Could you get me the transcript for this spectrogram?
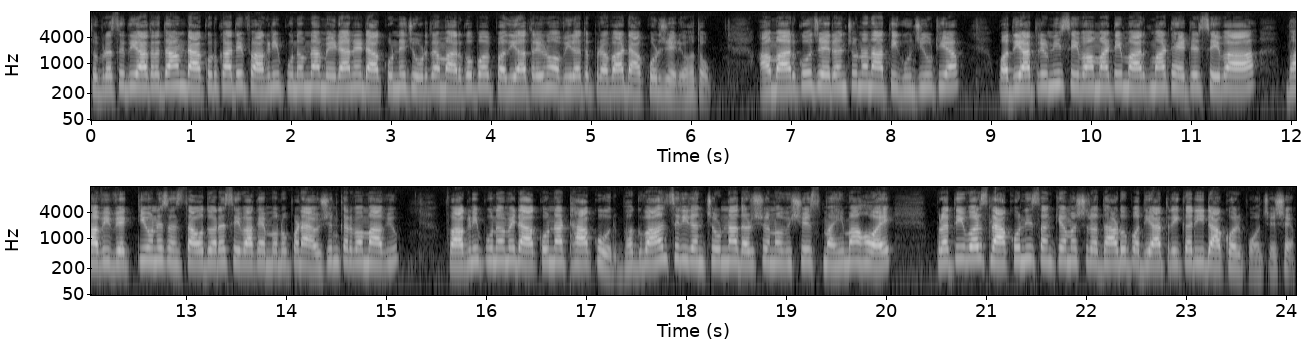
સુપ્રસિદ્ધ યાત્રાધામ ડાકોર ખાતે ફાગણી પૂનમના મેળાને ડાકોરને જોડતા માર્ગો પર પદયાત્રીઓનો અવિરત પ્રવાહ ડાકોર જઈ રહ્યો હતો. આ માર્ગો જયરંચોના નાતી ગુંજી ઉઠ્યા. પદયાત્રીઓની સેવા માટે માર્ગમાં ઠેર સેવા ભાવિ વ્યક્તિઓ અને સંસ્થાઓ દ્વારા સેવા કેમ્પોનું પણ આયોજન કરવામાં આવ્યું. ફાગણી પૂનમે ડાકોરના ઠાકોર ભગવાન શ્રી રણછોડના દર્શનનો વિશેષ મહિમા હોય પ્રતિવર્ષ લાખોની સંખ્યામાં શ્રદ્ધાળુ પદયાત્રી કરી ડાકોર પહોંચે છે.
